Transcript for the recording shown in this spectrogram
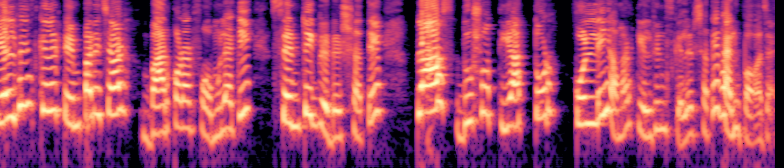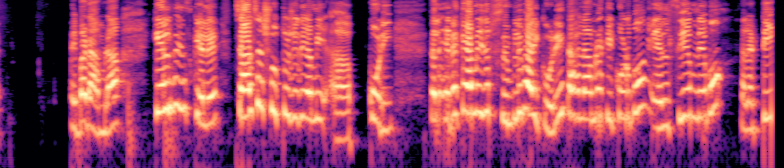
কেলভিন স্কেলের টেম্পারেচার বার করার ফর্মুলা কি? সেন্টিগ্রেডের সাথে প্লাস দুশো তিয়াত্তর করলেই আমার কেলভিন স্কেলের সাথে ভ্যালু পাওয়া যায়। এবার আমরা কেলভিন স্কেলে চার্লসের সূত্র যদি আমি করি, তাহলে এটাকে আমি যদি সিম্পলিফাই করি, তাহলে আমরা কি করব? এলসিএম নেব। তাহলে টি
